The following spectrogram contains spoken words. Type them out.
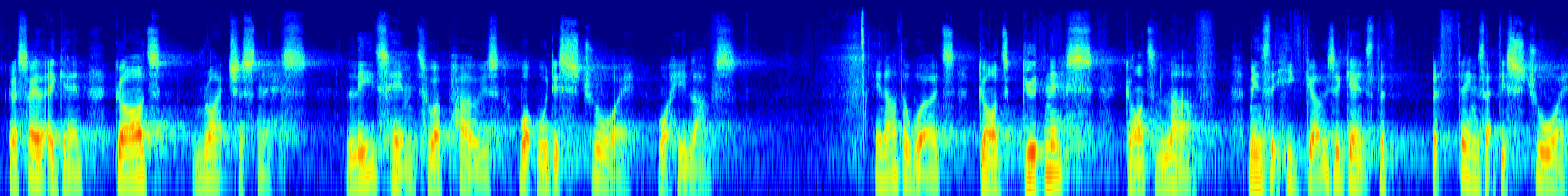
I'm going to say that again. God's righteousness leads him to oppose what will destroy what he loves. In other words, God's goodness, God's love, means that he goes against the, the things that destroy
